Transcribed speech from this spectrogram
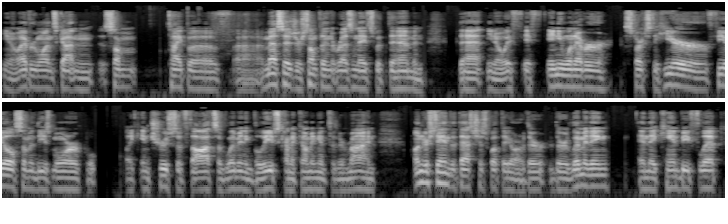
you know everyone's gotten some type of uh, message or something that resonates with them and that you know if if anyone ever starts to hear or feel some of these more like intrusive thoughts of limiting beliefs kind of coming into their mind, understand that that's just what they are. They're they're limiting and they can be flipped.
